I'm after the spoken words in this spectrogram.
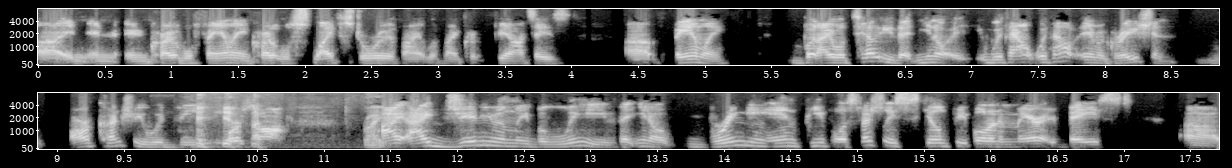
Uh, in, in, incredible family, incredible life story with my with my fiance's uh, family. But I will tell you that you know without without immigration, our country would be yeah. worse off. Right. I, I genuinely believe that you know bringing in people, especially skilled people in a merit based uh,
